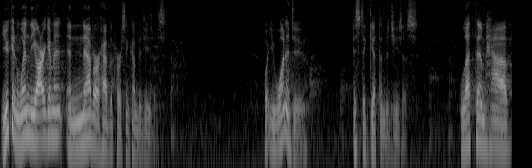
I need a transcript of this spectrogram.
You can win the argument and never have the person come to Jesus. What you want to do is to get them to Jesus. Let them have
